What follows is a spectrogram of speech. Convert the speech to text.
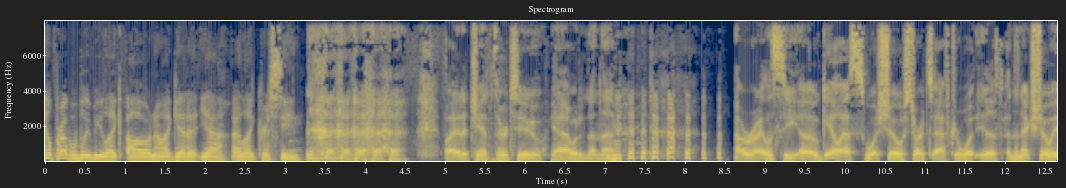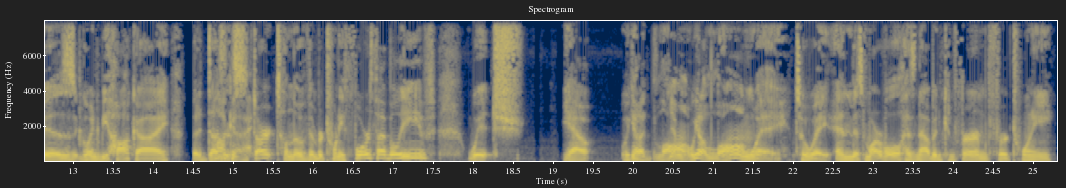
He'll probably be like, oh no, I get it. Yeah, I like Christine. If I had a chance with her too, yeah, I would have done that. All right, let's see. Uh, Gail asks what show starts after What If, and the next show is going to be Hawkeye, but it doesn't Hawkeye. start till November twenty fourth, I believe. Which, yeah, we got a long, we got a long way to wait, and Miss Marvel has now been confirmed for twenty twenty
